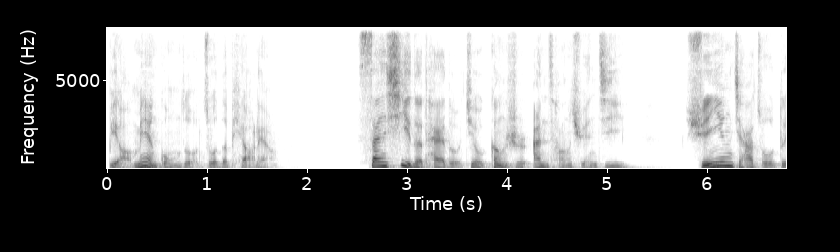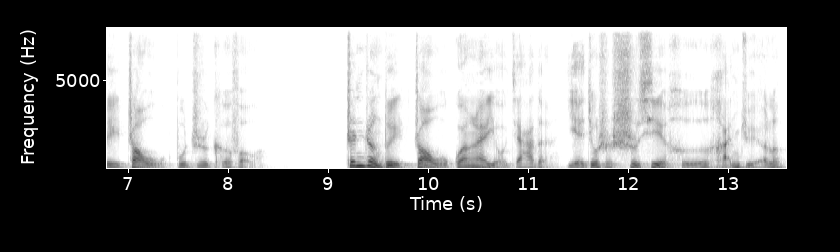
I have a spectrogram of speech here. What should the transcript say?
表面工作做得漂亮。三系的态度就更是暗藏玄机。荀英家族对赵武不知可否，真正对赵武关爱有加的，也就是士燮和韩厥了。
